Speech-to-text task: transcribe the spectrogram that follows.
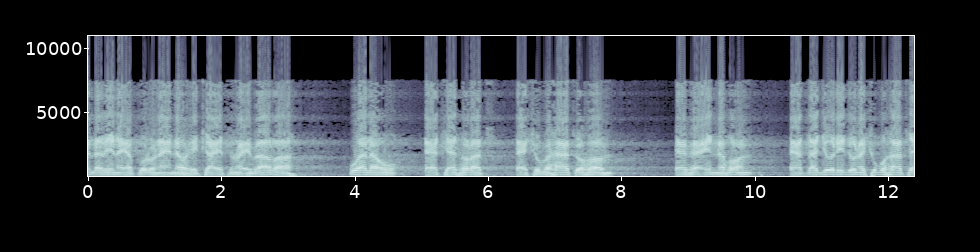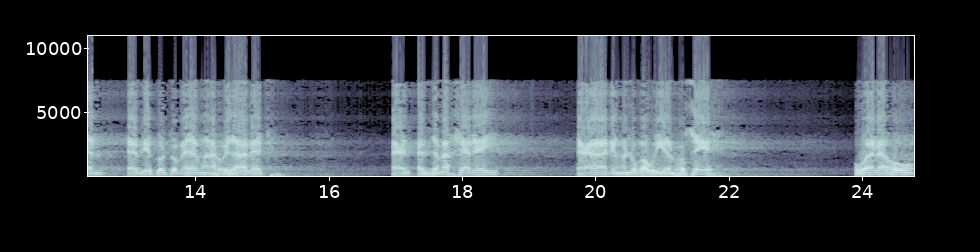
الذين يقولون إنه حكاية وعبارة ولو كثرت شبهاتهم فإنهم قد يريدون شبهات في كتبهم ونحو ذلك. الزمخشري عالم لغوي فصيح وله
